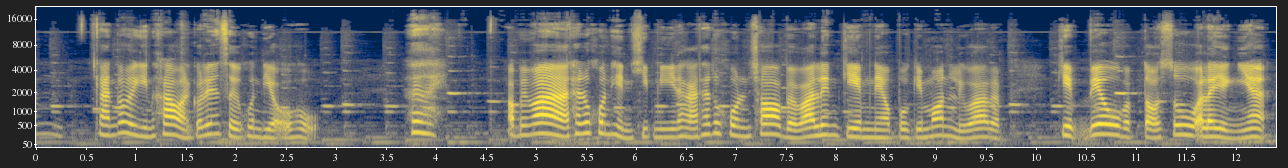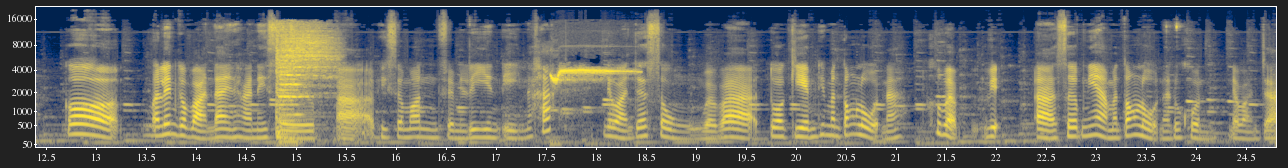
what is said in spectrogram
น การก็ไปกินข้าวอะก็เล่นเซิร์ฟคนเดียวโอ้โหเฮ้ยเอาเป็นว่าถ้าทุกคนเห็นคลิปนี้นะคะ ถ้าทุกคนชอบแบบว่าเล่นเกมแนวโปเกมอนหรือว่าแบบเก็บเวลแบบต่อสู้อะไรอย่างเงี้ยก็มาเล่นกับหวานได้นะคะในเซิร์ฟอ่า Pixelmon Family นั่นเองนะคะ เดี๋ยวหวานจะส่งแบบว่าตัวเกมที่มันต้องโหลดนะ คือแบบ เวอ่าเซิร์ฟเนี่ยมันต้องโหลดนะทุกคน เดี๋ยวหวานจะ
